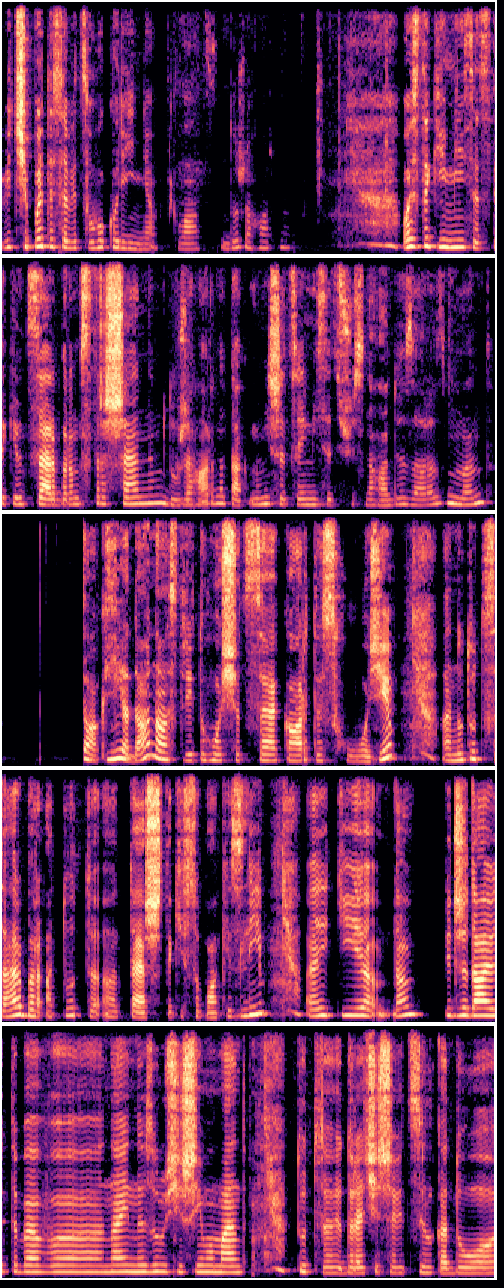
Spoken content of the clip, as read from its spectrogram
відчепитися від свого коріння. Клас, дуже гарно. Ось такий місяць з таким цербером страшенним, дуже гарно. Так, мені ще цей місяць щось нагадує зараз. Момент. Так, є да, настрій того, що це карти схожі. Е, Ну тут Цербер, а тут е, теж такі собаки злі, е, які да, піджидають тебе в найнезручніший момент. Тут, до речі, ще відсилка до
